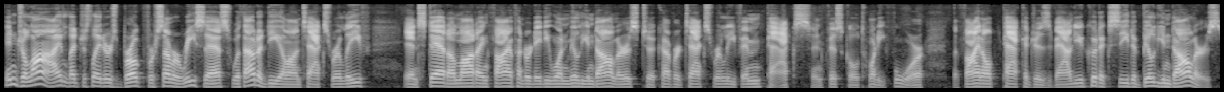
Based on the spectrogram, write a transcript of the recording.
In July, legislators broke for summer recess without a deal on tax relief, instead, allotting $581 million to cover tax relief impacts in fiscal 24. The final package's value could exceed a billion dollars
